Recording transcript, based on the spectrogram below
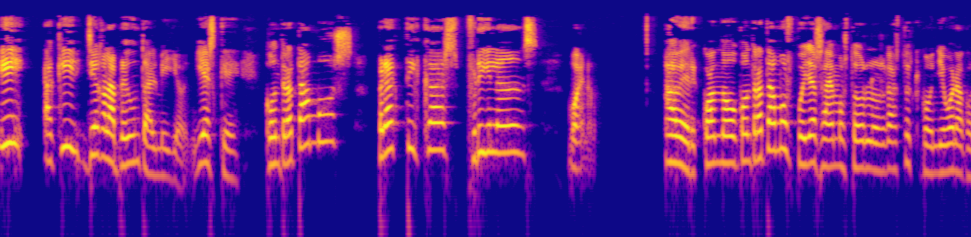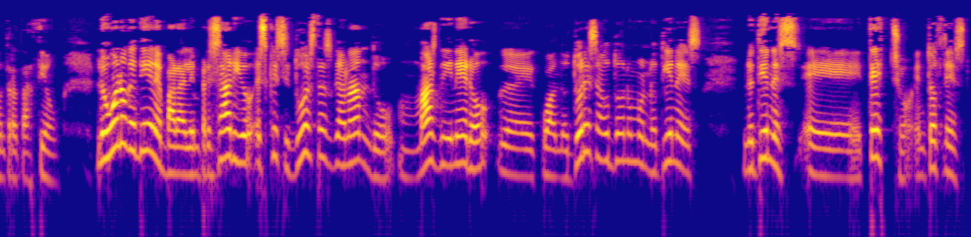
Y aquí llega la pregunta del millón, y es que, ¿contratamos prácticas freelance? Bueno, A ver, cuando contratamos, pues ya sabemos todos los gastos que conlleva una contratación. Lo bueno que tiene para el empresario es que si tú estás ganando más dinero, eh, cuando tú eres autónomo no tienes, no tienes eh, techo. Entonces,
